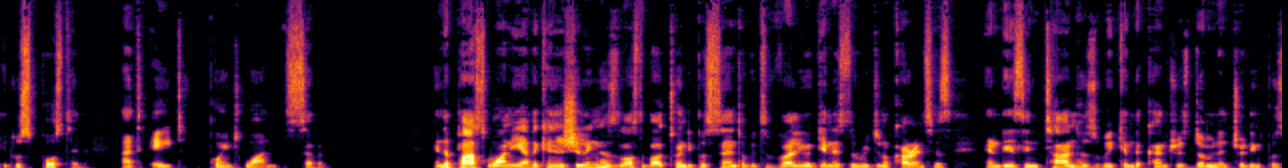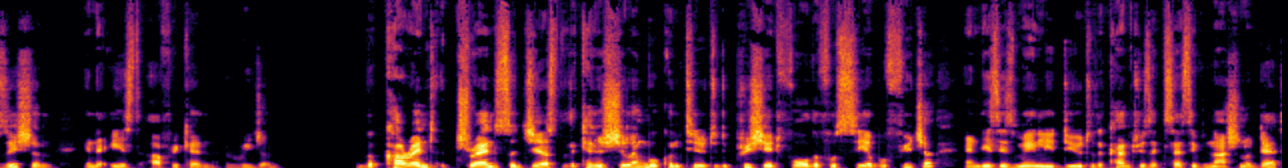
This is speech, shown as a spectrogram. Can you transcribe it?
it was posted at 8.17. In the past one year, the Kenyan shilling has lost about 20% of its value against the regional currencies, and this in turn has weakened the country's dominant trading position in the East African region. The current trend suggests that the Kenyan shilling will continue to depreciate for the foreseeable future, and this is mainly due to the country's excessive national debt,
